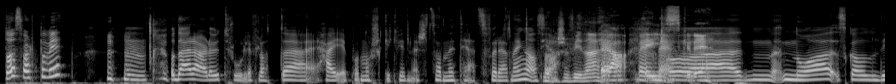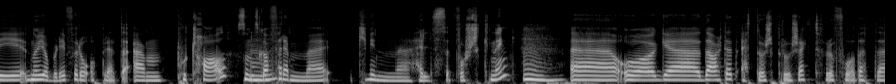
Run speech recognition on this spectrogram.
Står svart på hvitt. Mm. Og der er det utrolig flott Heier på Norske kvinners sanitetsforening, De altså. er så fine. Ja, jeg Elsker de. eh, nå, de, nå jobber de for å opprette en portal som skal Mhm. fremme kvinnehelseforskning. Eh, og eh, det har vært et ettårsprosjekt for å få dette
